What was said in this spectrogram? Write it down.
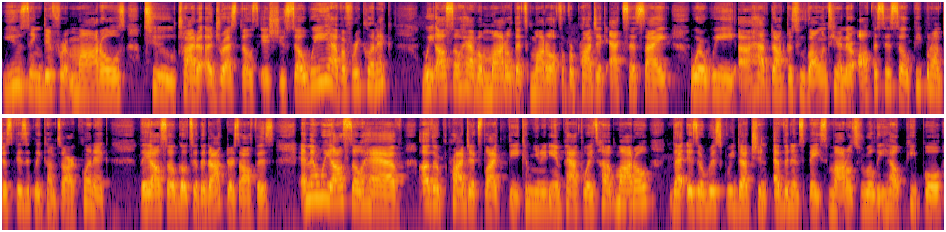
using different models to try to address those issues. So we have a free clinic. We also have a model that's modeled off of a project access site where we uh, have doctors who volunteer in their offices. So people don't just physically come to our clinic, they also go to the doctor's office. And then we also have other projects like the Community and Pathways Hub model that is a risk reduction evidence based model to really help people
